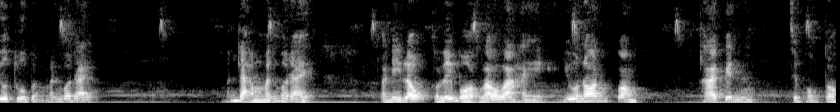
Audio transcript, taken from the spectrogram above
ยูทูบแบบมันบ่ได้มันดำมันบ่ได้วันนี้เราก็เลยบอกเราว่าให้ยูนอนกล้องถ่ายเป็นสิบหกต่อ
